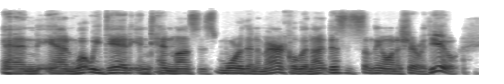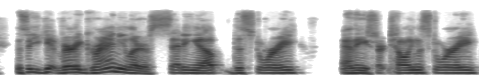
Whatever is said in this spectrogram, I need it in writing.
And and what we did in 10 months is more than a miracle but this is something i want to share with you. And so you get very granular of setting up the story and then you start telling the story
